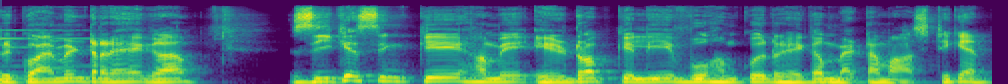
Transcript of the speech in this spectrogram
रिक्वायरमेंट रहेगा जीके सिंह के हमें एयर ड्रॉप के लिए वो हमको रहेगा मेटामास ठीक है?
